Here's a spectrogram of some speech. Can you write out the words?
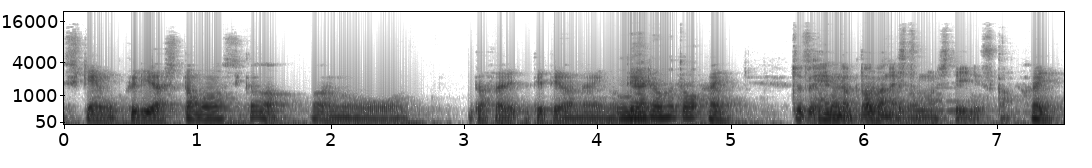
試験をクリアしたものしか、あの、出されててはないので。なるほど。はい。ちょっと変なバカな質問していいですか？はい。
